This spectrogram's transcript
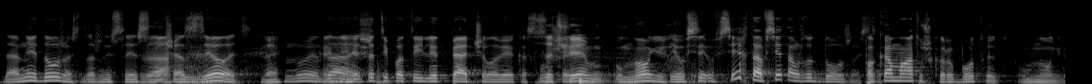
Да, мне должность должны в следственном Да. сейчас сделать. Да? Ну и да, это типа ты лет пять человека слушаешь. Зачем? У многих, И у, все- у всех там, все там ждут должности. пока матушка работает, у многих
